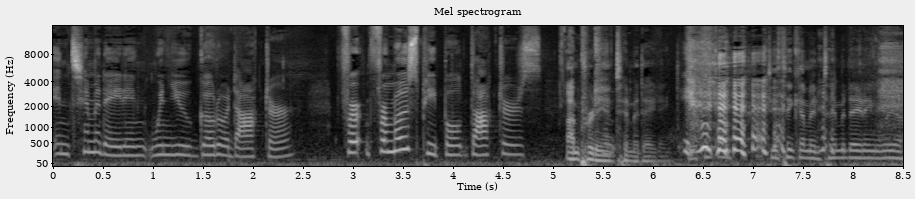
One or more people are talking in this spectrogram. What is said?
intimidating when you go to a doctor. For for most people, doctors I'm pretty intimidating. do, you think I'm, do you think I'm intimidating, Leah?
